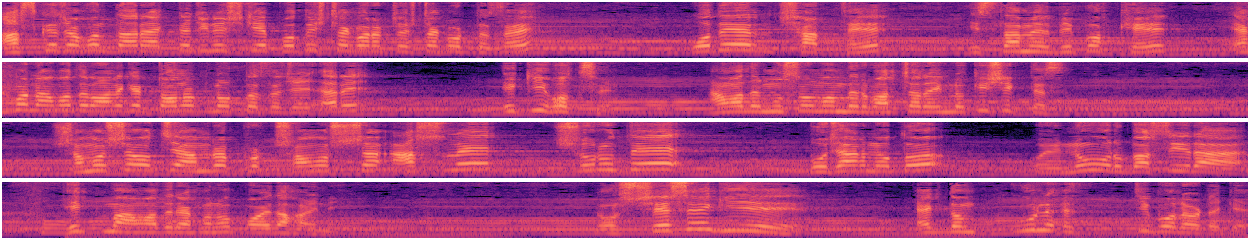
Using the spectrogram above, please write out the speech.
আজকে যখন তারা একটা জিনিসকে প্রতিষ্ঠা করার চেষ্টা করতেছে, ওদের স্বার্থে, ইসলামের বিপক্ষে, এখন আমাদের অনেকে টনক নড়তেছে যে, আরে, এ কি হচ্ছে? আমাদের মুসলমানদের বাচ্চারা এগুলো কি শিখতেছে? সমস্যা হচ্ছে আমরা সমস্যা আসলে শুরুতে বোঝার মতো ওই নূর, বাসিরা, হিকমা আমাদের এখনও পয়দা হয়নি। তো শেষে গিয়ে একদম কুল কি বলে ওটাকে?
